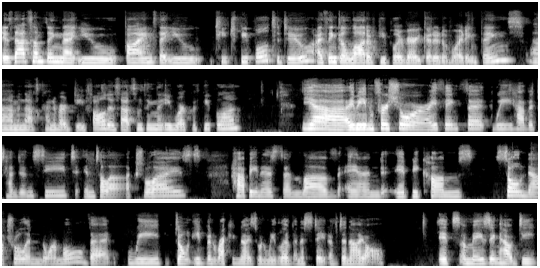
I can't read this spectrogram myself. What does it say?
Is that something that you find that you teach people to do? I think a lot of people are very good at avoiding things, um, and that's kind of our default. Is that something that you work with people on? Yeah, I mean, for sure. I think that we have a tendency to intellectualize happiness and love, and it becomes so natural and normal that we don't even recognize when we live in a state of denial. It's amazing how deep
